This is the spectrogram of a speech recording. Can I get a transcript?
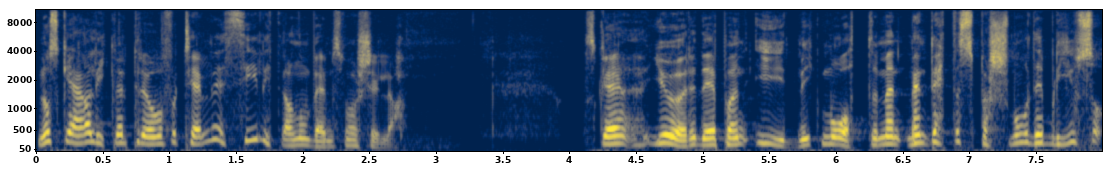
Nå skal jeg allikevel prøve å fortelle, si litt om hvem som har skylda. Skal jeg gjøre det på en ydmyk måte, men, men dette spørsmålet det blir så,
